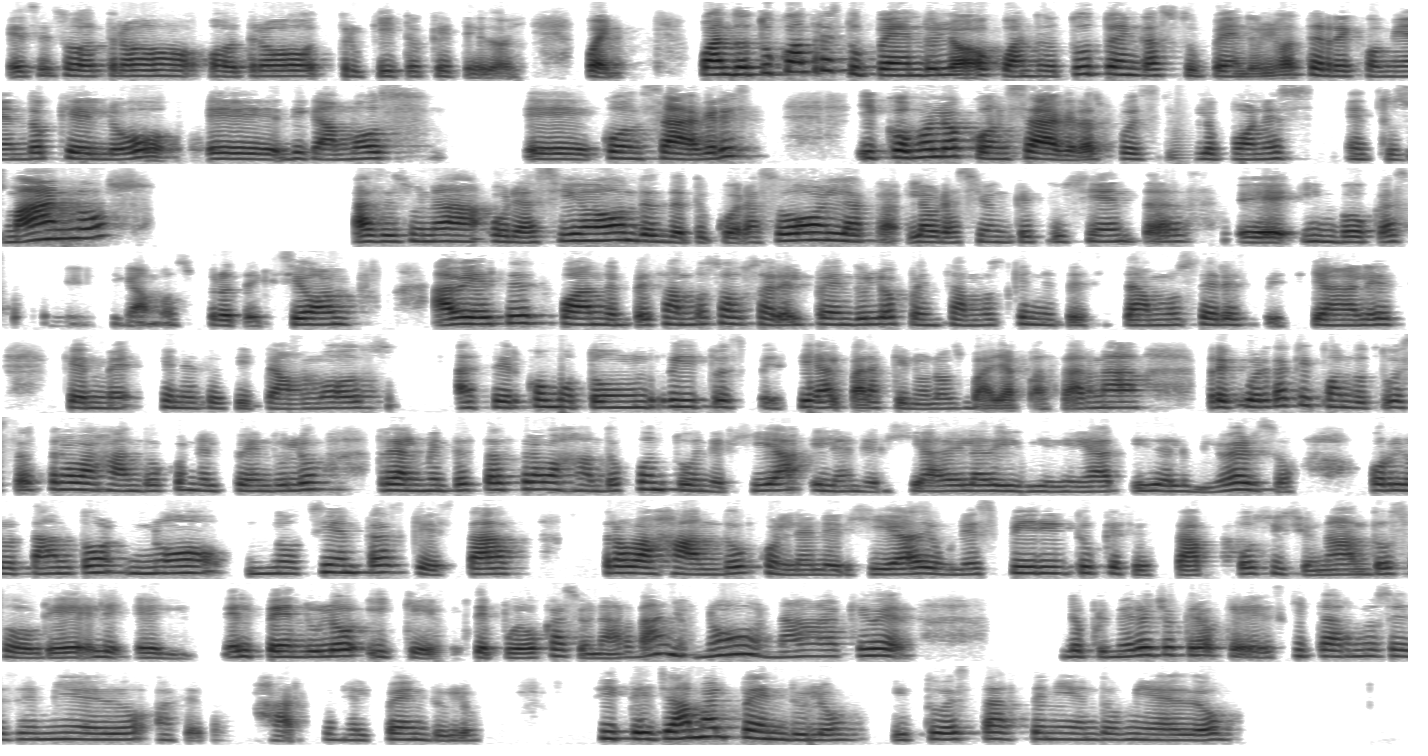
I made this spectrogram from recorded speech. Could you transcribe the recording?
Ese es otro, otro truquito que te doy. Bueno, cuando tú compres tu péndulo o cuando tú tengas tu péndulo, te recomiendo que lo, eh, digamos, eh, consagres. ¿Y cómo lo consagras? Pues lo pones en tus manos, haces una oración desde tu corazón, la, oración que tú sientas, invocas, digamos, protección, a veces cuando empezamos a usar el péndulo pensamos que necesitamos ser especiales, que, necesitamos hacer como todo un rito especial para que no nos vaya a pasar nada. Recuerda que cuando tú estás trabajando con el péndulo, realmente estás trabajando con tu energía y la energía de la divinidad y del universo. Por lo tanto, no, no sientas que estás trabajando con la energía de un espíritu que se está posicionando sobre el, péndulo y que te puede ocasionar daño. No, nada que ver. Lo primero yo creo que es quitarnos ese miedo a trabajar con el péndulo. Si te llama el péndulo y tú estás teniendo miedo,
